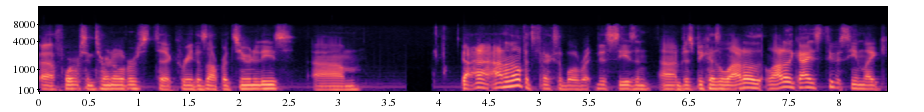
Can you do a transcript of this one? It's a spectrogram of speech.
uh, forcing turnovers to create those opportunities. Um, I, I, don't know if it's fixable right this season, um, just because a lot of a lot of the guys too seem like,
